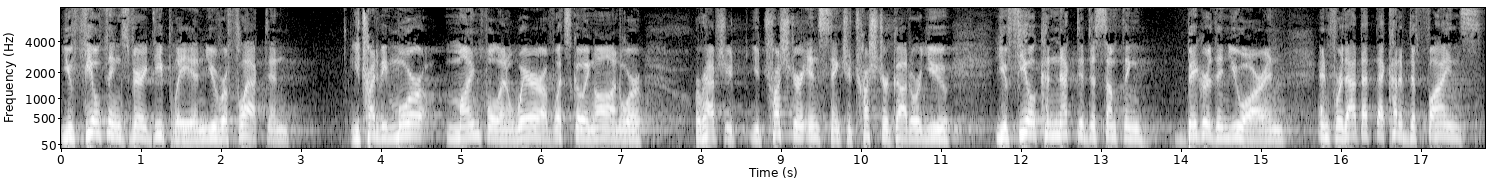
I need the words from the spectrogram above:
you feel things very deeply and you reflect and you try to be more mindful and aware of what's going on, or, or perhaps you, you trust your instinct, you trust your gut, or you, you feel connected to something bigger than you are. And, and for that, that, that kind of defines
